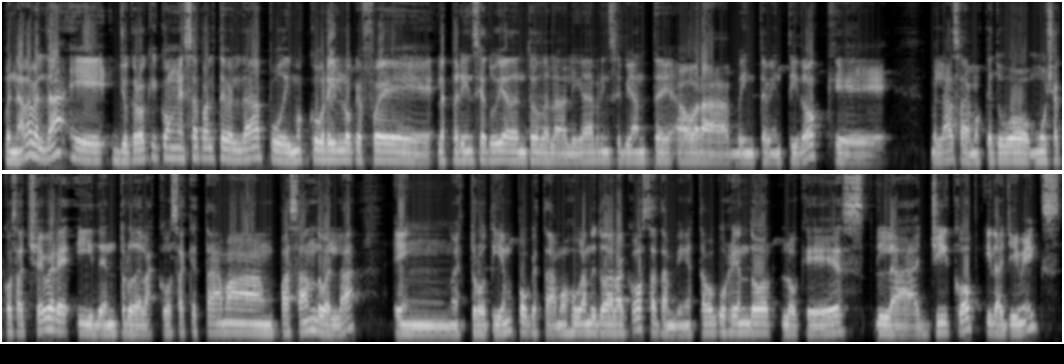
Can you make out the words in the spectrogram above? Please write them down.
pues nada, ¿verdad? Eh, yo creo que con esa parte, ¿verdad? Pudimos cubrir lo que fue la experiencia tuya dentro de la Liga de Principiantes ahora 2022, que, ¿verdad? Sabemos que tuvo muchas cosas chéveres y dentro de las cosas que estaban pasando, ¿verdad? En nuestro tiempo que estábamos jugando y toda la cosa, también estaba ocurriendo lo que es la G-Cup y la G-Mix.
